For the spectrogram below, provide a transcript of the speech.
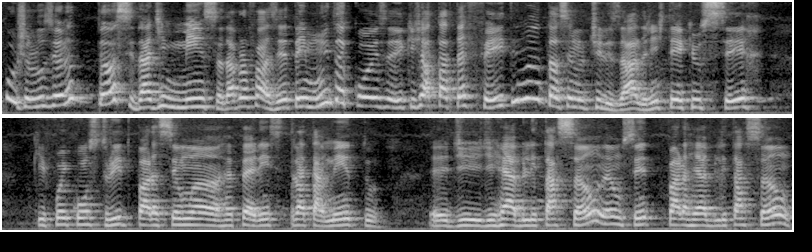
Puxa, Lusiana é uma cidade imensa, dá para fazer, tem muita coisa aí que já está até feita e não está sendo utilizada. A gente tem aqui o SER, que foi construído para ser uma referência de tratamento é, de, de reabilitação, né, um centro para reabilitação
